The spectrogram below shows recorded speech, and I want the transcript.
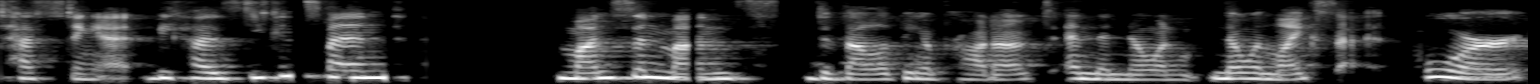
testing it because you can spend months and months developing a product and then no one no one likes it. Or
